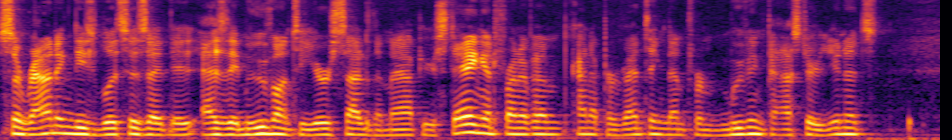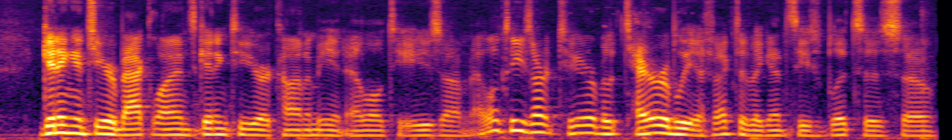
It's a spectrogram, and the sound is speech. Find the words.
surrounding these blitzes as they, as they move onto your side of the map. You're staying in front of them, kind of preventing them from moving past their units, getting into your back lines, getting to your economy and LLTs. Um, LLTs aren't terribly, terribly effective against these blitzes, so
